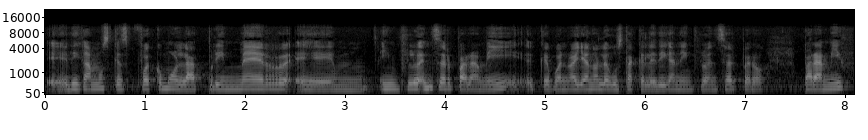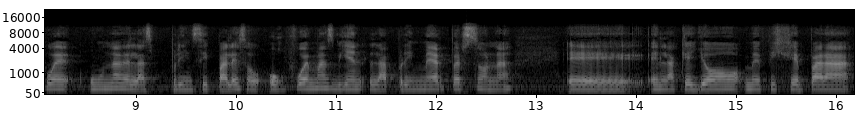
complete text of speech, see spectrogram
eh, digamos que fue como la primer influencer para mí, que bueno, a ella no le gusta que le digan influencer, pero para mí fue una de las principales o, fue más bien la primer persona eh, en la que yo me fijé para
